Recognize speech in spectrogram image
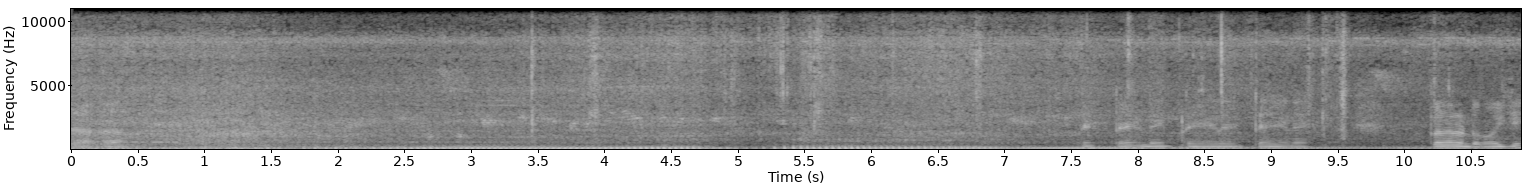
ആ, ആ. ഇപ്പൊ നോക്കി.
